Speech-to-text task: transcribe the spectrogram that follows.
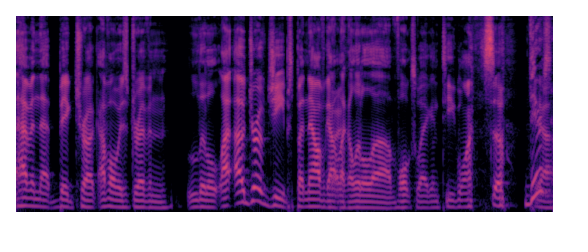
having that big truck. I've always driven little. I, I drove Jeeps, but now I've got like a little uh, Volkswagen Tiguan. So There's Yeah.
